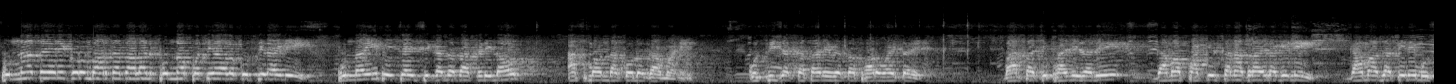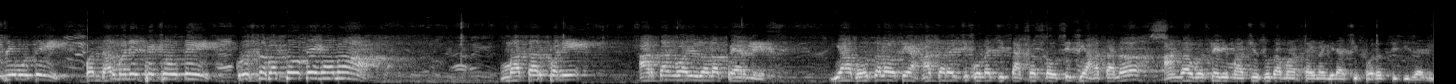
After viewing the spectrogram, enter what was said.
पुन्हा तयारी करून भारतात आला आणि पुन्हा पतियाला कुस्ती लागली. पुन्हाही बेचाळीस सेकंदात आकडी लावून आसमान दाखवलं गामाने. कुस्तीच्या कथाने व्यथा फार वाईट आहे. भारताची फाळणी झाली. गामा पाकिस्तानात राहायला गेले. गामा जातीने मुस्लिम होते पण धर्मनिरपेक्ष होते. कृष्ण भक्त होते गामा. म्हातारपणे अर्धांगवायू झाला पॅरलेस. या भोवताला होते हात धरायची कोणाची ताकद नव्हती. त्या हातानं अंगावर बसलेली माशी सुद्धा मारता येणार गेली. अशी परिस्थिती झाली.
